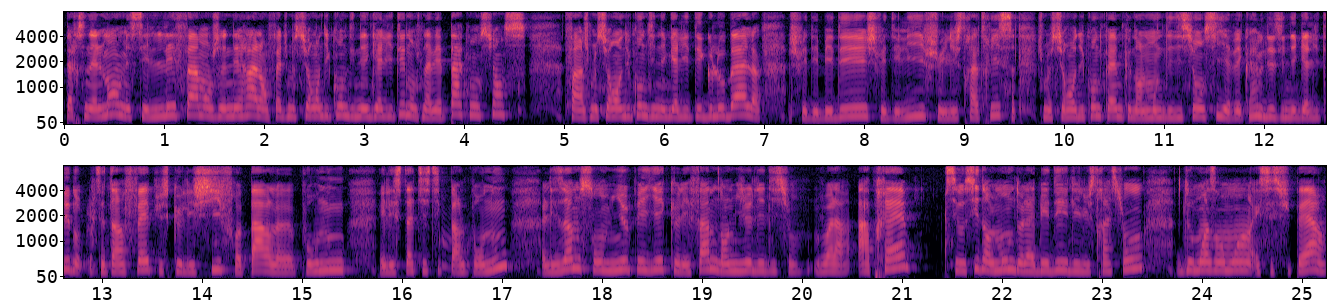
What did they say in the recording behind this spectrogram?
personnellement, mais c'est les femmes en général. En fait, je me suis rendu compte d'inégalités dont je n'avais pas conscience. Enfin, je me suis rendu compte d'inégalités globales. Je fais des BD, je fais des livres, je suis illustratrice. Je me suis rendu compte quand même que dans le monde d'édition aussi, il y avait quand même des inégalités. Donc c'est un fait puisque les chiffres parlent pour nous et les statistiques parlent pour nous. Les hommes sont mieux payés que les femmes dans le milieu de l'édition. Voilà. Après. C'est aussi dans le monde de la BD et de l'illustration, de moins en moins, et c'est super.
